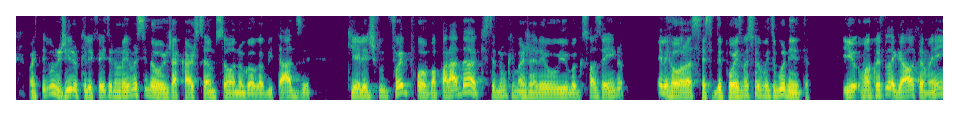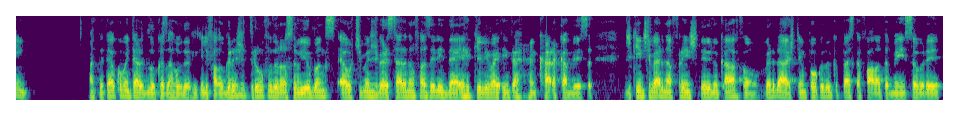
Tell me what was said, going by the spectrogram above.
mas teve um giro que ele fez, eu não lembro se no Jakar Sampson ou no Goga Bitadze, que ele, tipo, foi, pô, uma parada que você nunca imaginaria o Wilbanks fazendo. Ele errou a sexta depois, mas foi muito bonita. E uma coisa legal também até o comentário do Lucas Arruda aqui, que ele fala: o grande trunfo do nosso Wilbanks é o time adversário não fazer ideia que ele vai tentar arrancar a cabeça de quem estiver na frente dele no carrafão. Verdade, tem um pouco do que o Pesca fala também sobre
